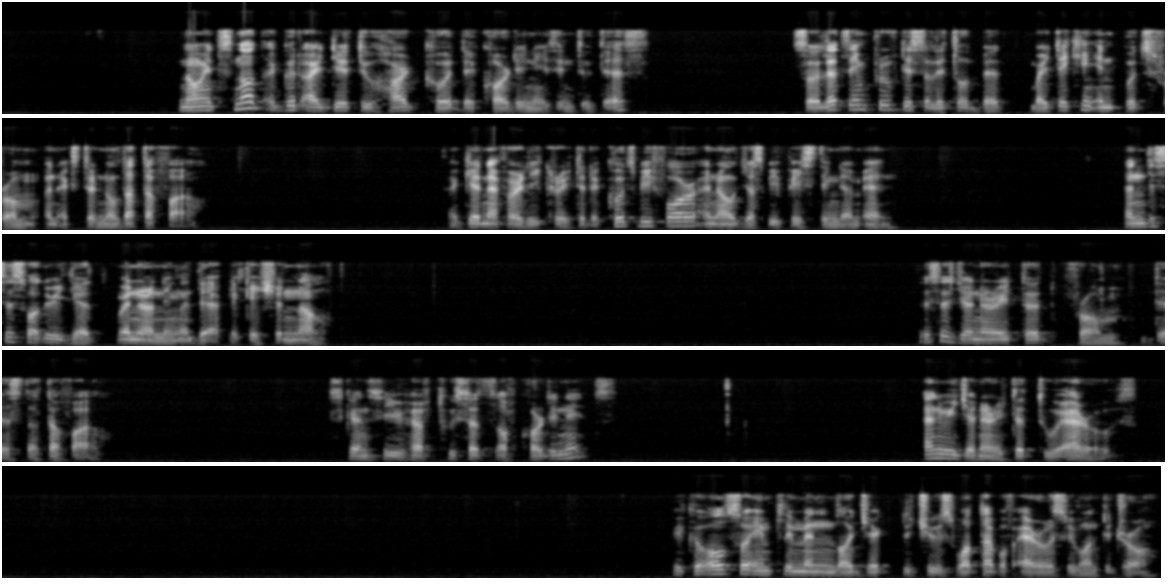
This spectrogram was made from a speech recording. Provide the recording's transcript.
Now it's not a good idea to hard code the coordinates into this. So let's improve this a little bit by taking inputs from an external data file. Again, I've already created the codes before and I'll just be pasting them in. And this is what we get when running the application now. This is generated from this data file. As you can see, you have two sets of coordinates. And we generated two arrows. We could also implement logic to choose what type of arrows we want to draw.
